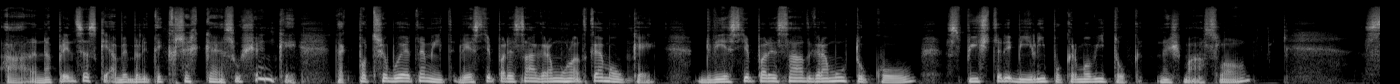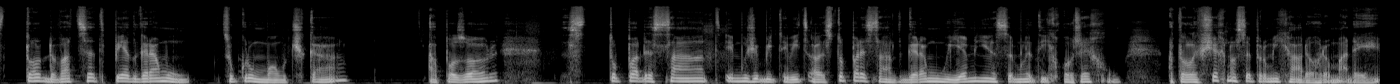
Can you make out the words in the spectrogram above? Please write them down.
A na princesky, aby byly ty křehké sušenky, tak potřebujete mít 250 gramů hladké mouky, 250 gramů tuku, spíš tedy bílý pokrmový tuk než máslo, 125 gramů cukru moučka, a pozor, 150, i může být i víc, ale 150 gramů jemně semletých ořechů. A tohle všechno se promíchá dohromady,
